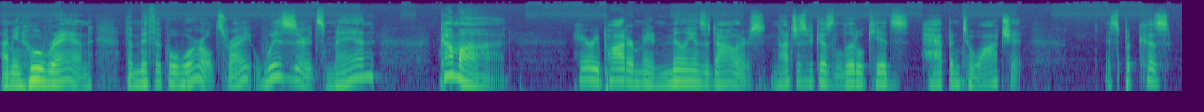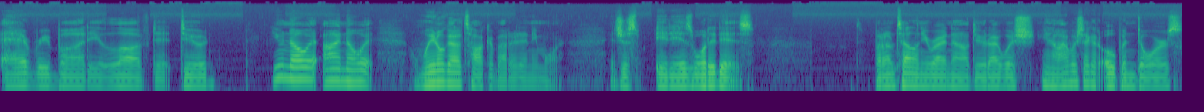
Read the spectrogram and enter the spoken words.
I mean, who ran the mythical worlds, right? Wizards, man. Come on. Harry Potter made millions of dollars, not just because little kids happened to watch it. It's because everybody loved it, dude. You know it, I know it. We don't got to talk about it anymore. It's just, it is what it is. But I'm telling you right now, dude, I wish, you know, I wish I could open doors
